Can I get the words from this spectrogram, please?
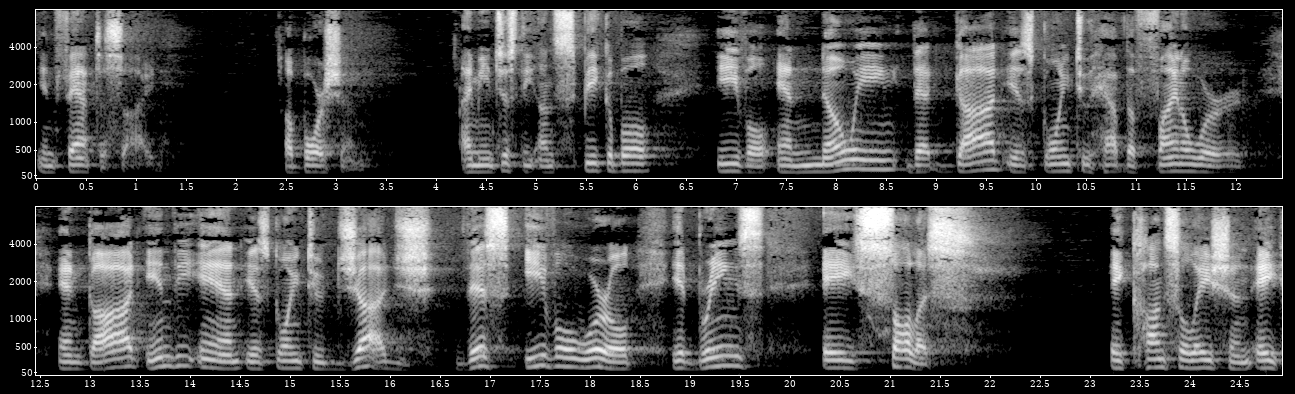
infanticide, abortion. I mean, just the unspeakable evil and knowing that God is going to have the final word and God in the end is going to judge this evil world, it brings a solace, a consolation, a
